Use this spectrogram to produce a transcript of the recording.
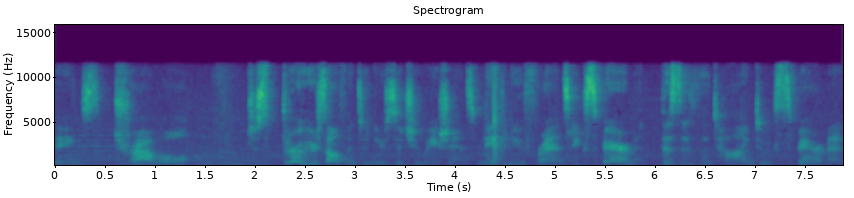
things, travel, just throw yourself into new situations, make new friends, experiment. This is the time to experiment.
